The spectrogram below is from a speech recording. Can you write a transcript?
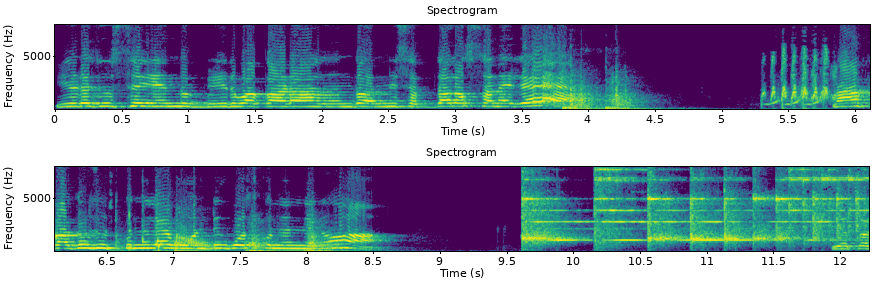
ఈడ చూస్తే ఏందో బీరువా కాడ ఏందో అన్ని శబ్దాలు వస్తున్నాయిలే నాకు అదు చుట్టుకుందిలే ఒంటికి పోసుకున్నాను నేను. ఎక్కడ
